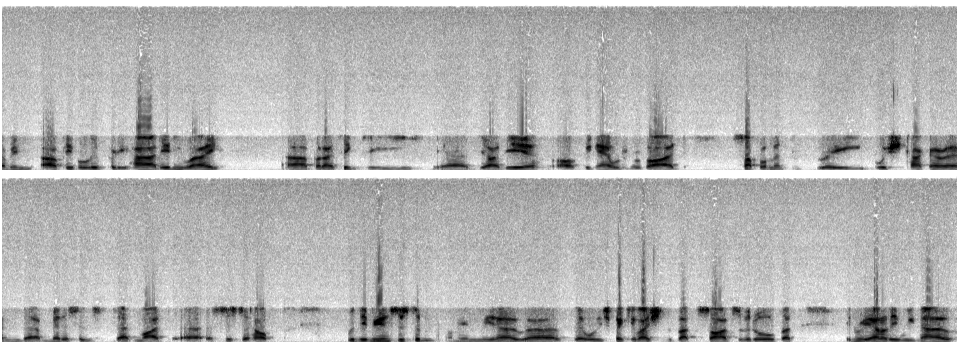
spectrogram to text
I mean, our people live pretty hard anyway, uh, but I think the uh, the idea of being able to provide supplementary bush tucker and uh, medicines that might uh, assist to help with the immune system. I mean, you know, there will be speculations about the science of it all, but in reality, we know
